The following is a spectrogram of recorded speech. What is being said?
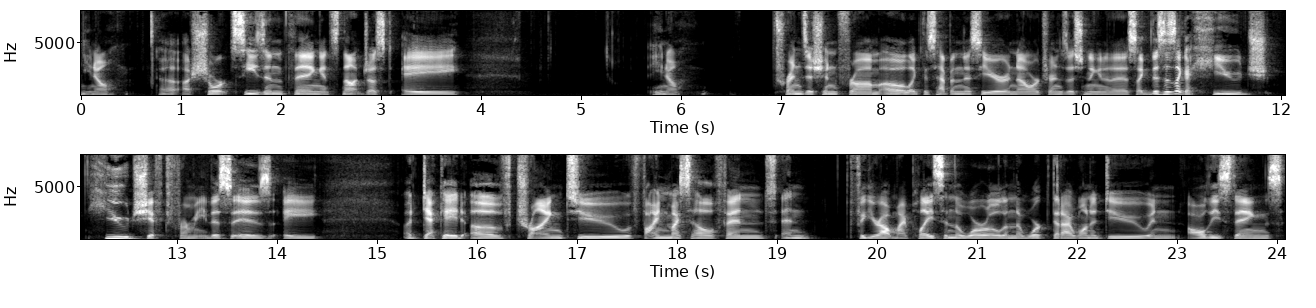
you know a, short season thing. It's not just a you know transition from oh like this happened this year and now we're transitioning into this like this is like a huge huge shift for me this is a a decade of trying to find myself and and figure out my place in the world and the work that I want to do and all these things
